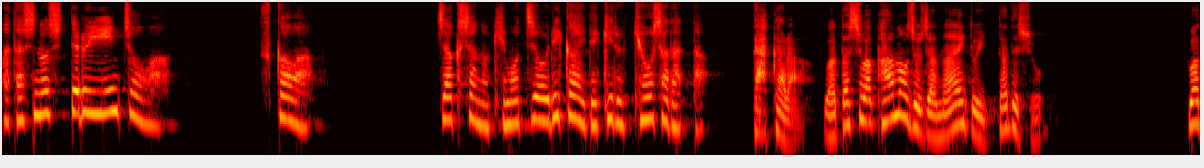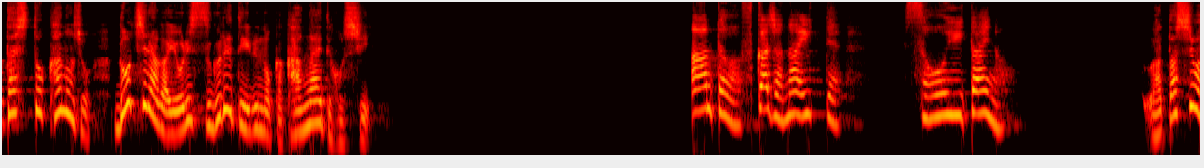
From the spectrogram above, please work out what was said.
私の知ってる委員長は、フカは弱者の気持ちを理解できる強者だった。だから私は彼女じゃないと言ったでしょ私と彼女どちらがより優れているのか考えてほしいあんたはフカじゃないって、そう言いたいの？私は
